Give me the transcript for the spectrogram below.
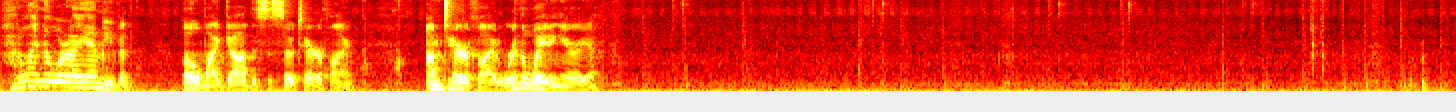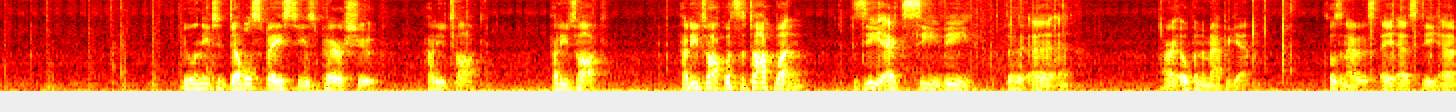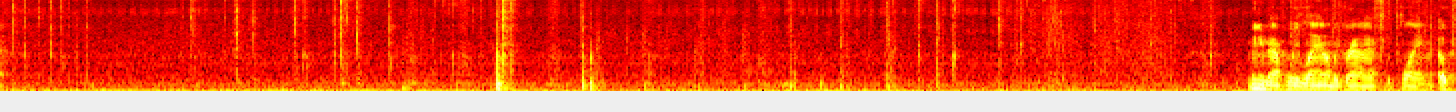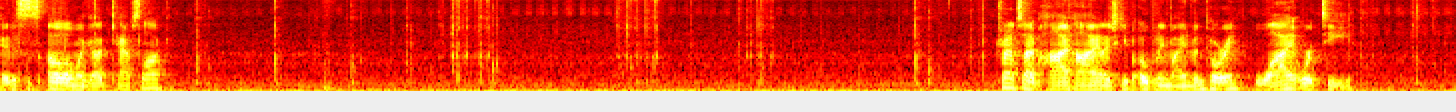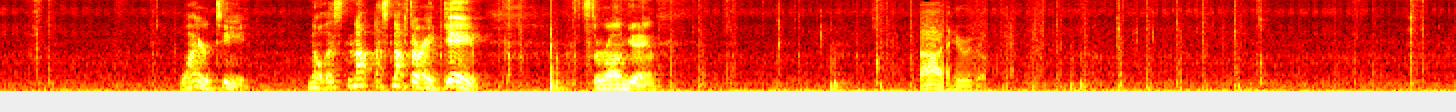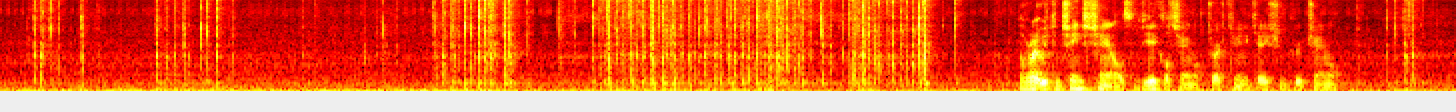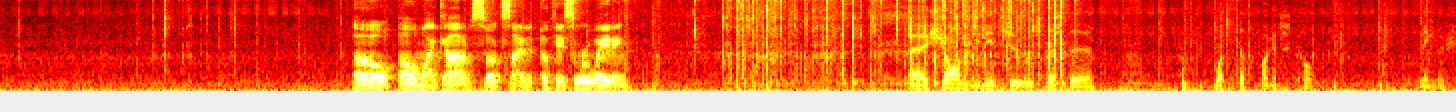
How do I know where I am even? Oh my god, this is so terrifying. I'm terrified. We're in the waiting area. You will need to double space to use parachute. How do you talk? How do you talk? How do you talk? What's the talk button? Z, X, C, V. Uh, uh. Alright, open the map again. Closing out of this. A, S, D, F. Minimap when we land on the ground after the plane. Okay, this is... Oh my god, caps lock? Trying to type hi hi and I just keep opening my inventory. Y or T? Y or T? No, that's not that's not the right game. It's the wrong game. Ah, here we go. Can change channels. Vehicle channel, direct communication, group channel. Oh, oh my god, I'm so excited. Okay, so we're waiting. Uh, Sean, you need to press the... What the fuck is it called? In English.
